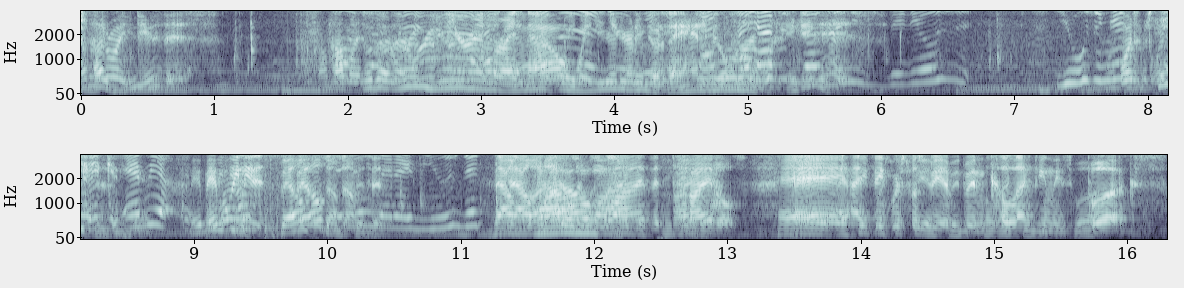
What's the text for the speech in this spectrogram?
on! How do I do this? How am I So that room You're in right now. Wait, Wait, you're you're gonna gonna go to the go to anvil. And have look this. using it. What- It's take it. every, Maybe we need to spell something. that I've used it. Thou Thou must must apply apply the titles. Hey, I think we're supposed to have been collecting these books.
